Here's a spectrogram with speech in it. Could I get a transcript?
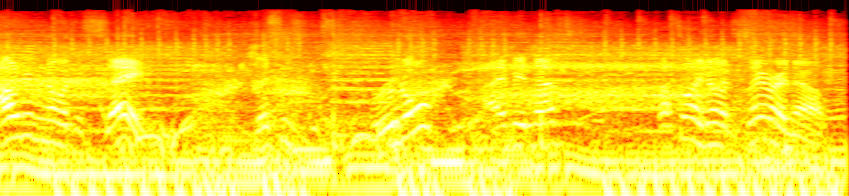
I don't even know what to say. This is brutal? I mean, that's, that's all I know what to say right now.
